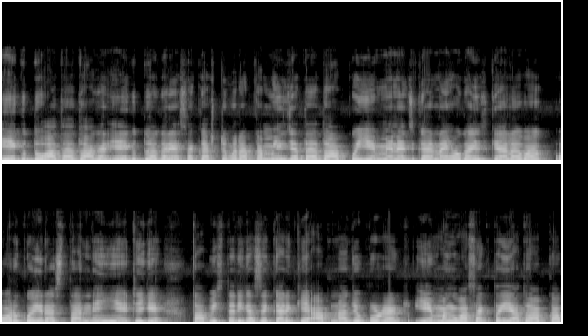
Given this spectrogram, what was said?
एक दो आता है। तो अगर एक दो अगर ऐसा कस्टमर आपका मिल जाता है तो आपको ये मैनेज करना ही होगा। इसके अलावा और कोई रास्ता नहीं है, ठीक है? तो आप इस तरीके से करके अपना जो प्रोडक्ट ये मंगवा सकते हैं, या तो आपका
